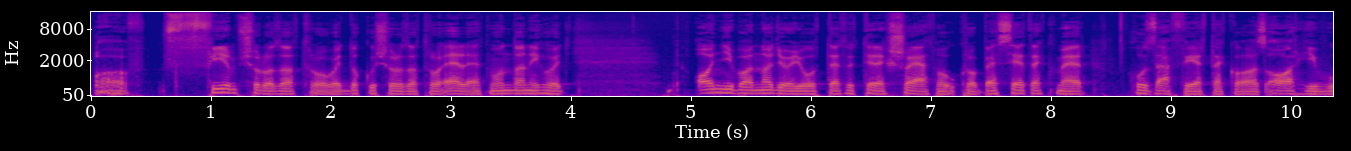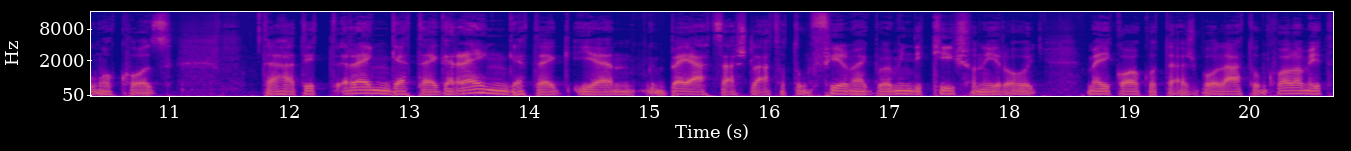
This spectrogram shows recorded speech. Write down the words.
A filmsorozatról, vagy dokusorozatról el lehet mondani, hogy annyiban nagyon jót tett, hogy tényleg saját magukról beszéltek, mert hozzáfértek az archívumokhoz. Tehát itt rengeteg, rengeteg ilyen bejátszást láthatunk filmekből, mindig ki is van írva, hogy melyik alkotásból látunk valamit,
